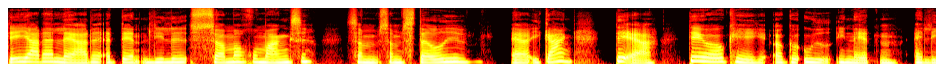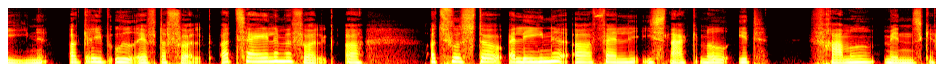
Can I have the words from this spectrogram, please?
det, jeg da lærte af den lille sommerromance, som, som stadig er i gang, det er, det er okay at gå ud i natten alene, og gribe ud efter folk, og tale med folk, og og turde stå alene og falde i snak med et fremmed menneske.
